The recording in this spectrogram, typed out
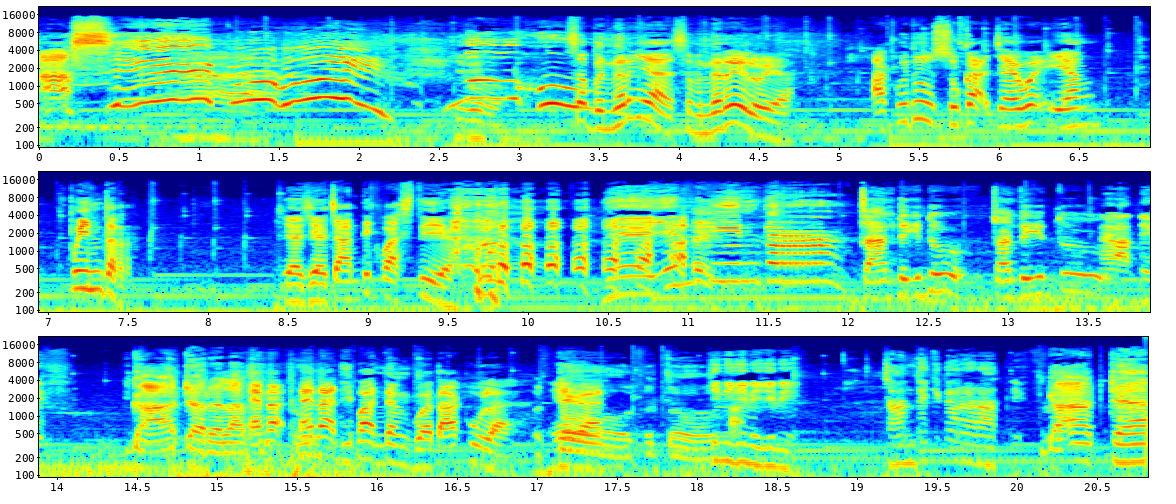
Asik. Nah. Gitu loh. sebenarnya sebenarnya lo ya aku tuh suka cewek yang pinter ya dia cantik pasti ya Yeyen pinter Cantik itu, cantik itu relatif nggak ada relatif. enak bro. enak dipandang buat aku lah Betul, ya kan betul. gini gini gini cantik itu relatif Nggak ada.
